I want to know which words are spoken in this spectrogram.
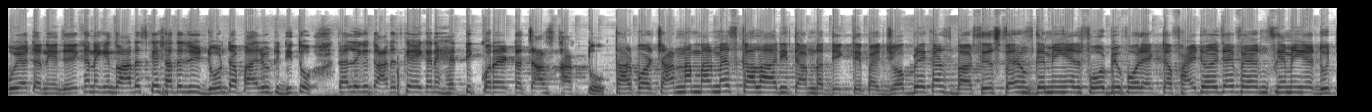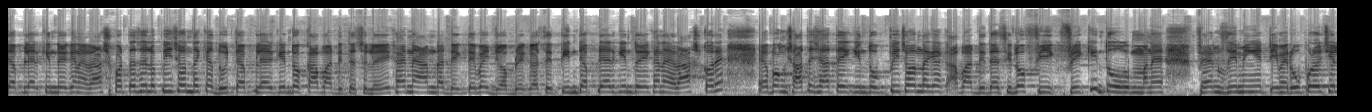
বুয়াটা নিয়ে যায়। এখানে কিন্তু আরএসকে সাথে যদি জোনটা প্রায়োরিটি দিত, তাহলে কিন্তু আরএসকে এখানে হ্যাট্রিক করার একটা চান্স থাকতো। তারপর চার নাম্বার ম্যাচ কালাহারিতে আমরা দেখতে পাই Job Breakers versus Fangs Gaming এর ফোর বি ফোর একটা ফাইট হয়ে যায়। ফ্যান্স গেমিং এর দুইটা প্লেয়ার কিন্তু এখানে রাশ করতেছিল। পিছন থেকে দুইটা প্লেয়ার কিন্তু কাবার দিতেছিল। এখানে আমরা দেখতে পাই জব ব্রেকার্সের তিনটা প্লেয়ার কিন্তু এখানে রাশ করে এবং সাথে সাথে কিন্তু পিছন থেকে কাবার দিতেছিল ফ্রিক ফ্রিক কিন্তু মানে গেমিং এর টিমের উপরে ছিল।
